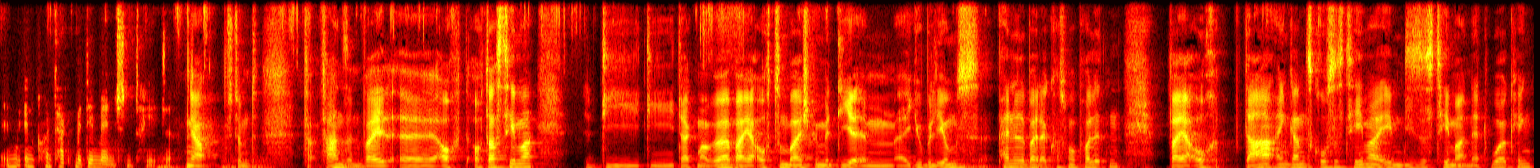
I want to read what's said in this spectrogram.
in, in Kontakt mit den Menschen trete. Ja, stimmt. Wahnsinn, weil äh, auch, auch das Thema, die, die Dagmar Wörr war ja auch zum Beispiel mit dir im äh, Jubiläumspanel bei der Cosmopolitan, war ja auch da ein ganz großes Thema, eben dieses Thema Networking.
